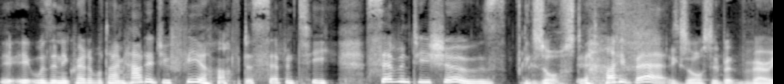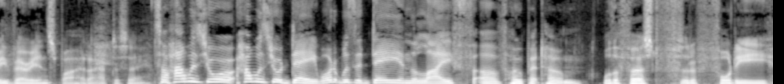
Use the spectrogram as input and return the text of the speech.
It was an incredible time. How did you feel after 70, 70 shows? Exhausted. I bet. Exhausted, but very, very inspired, I have to say. So how was your how was your day? What was a day in the life of Hope at Home? Well, the first sort of 40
